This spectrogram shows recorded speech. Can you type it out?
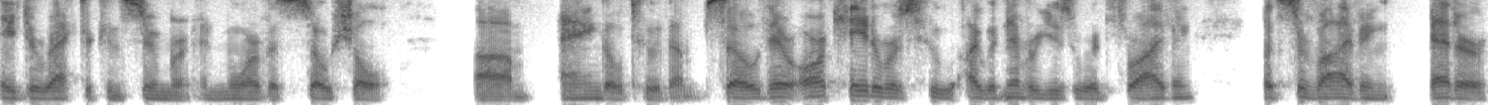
a direct to consumer and more of a social um, angle to them. So there are caterers who I would never use the word thriving, but surviving better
